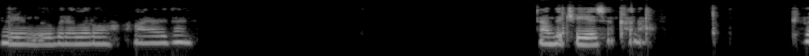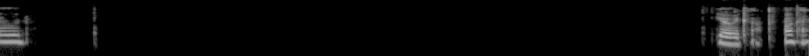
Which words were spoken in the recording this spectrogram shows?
Maybe move it a little higher then. Now the G isn't cut off. Code. Here we go. Okay.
